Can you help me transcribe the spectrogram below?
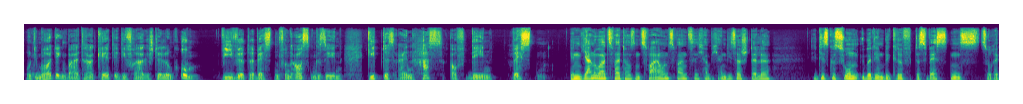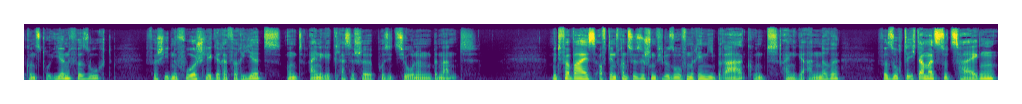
Und im heutigen Beitrag kehrt er die Fragestellung um. Wie wird der Westen von außen gesehen? Gibt es einen Hass auf den Westen? Im Januar 2022 habe ich an dieser Stelle die Diskussion über den Begriff des Westens zu rekonstruieren versucht verschiedene Vorschläge referiert und einige klassische Positionen benannt. Mit Verweis auf den französischen Philosophen Rémy Braque und einige andere versuchte ich damals zu zeigen,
